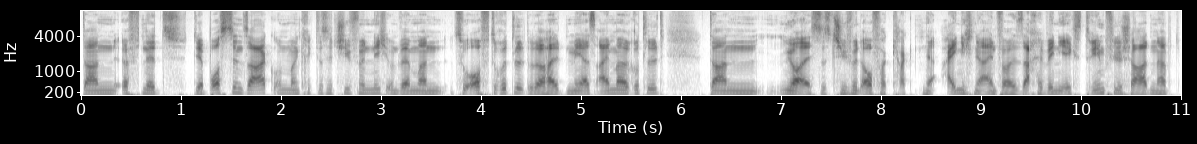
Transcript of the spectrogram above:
dann öffnet der Boss den Sarg und man kriegt das Achievement nicht. Und wenn man zu oft rüttelt oder halt mehr als einmal rüttelt, dann ja, ist das Achievement auch verkackt. Ne, eigentlich eine einfache Sache. Wenn ihr extrem viel Schaden habt,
